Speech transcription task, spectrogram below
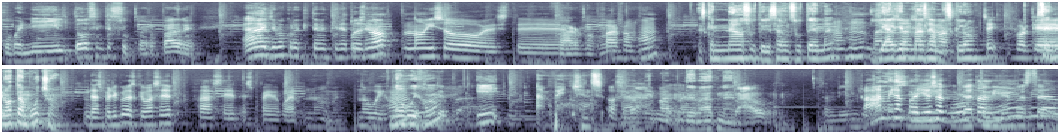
juvenil, todo siente súper padre. Ah, yo me acuerdo que también quería Pues no, no hizo este Far From Home. Far From Home. Es que nada más utilizaron su tema y alguien más lo tema. mezcló. Sí, porque Se nota mucho. las películas que va a hacer va a ser Spider-Man, no, no Way Home. No Way Home. Y Vengeance, o sea, de Batman. De Batman. Wow. También, Ah, mira, para Jurassic World también, estar-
